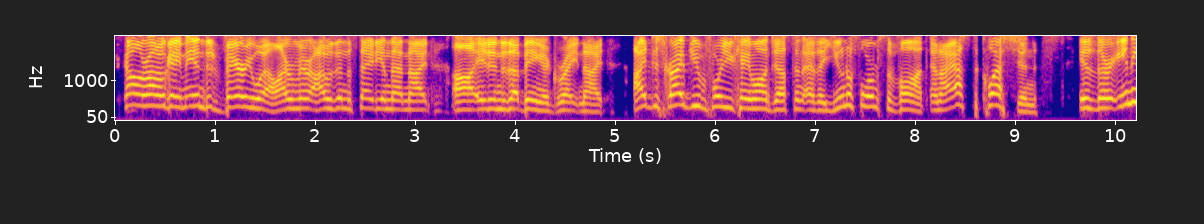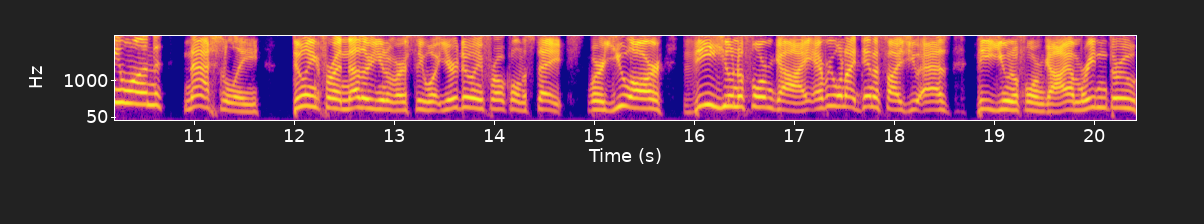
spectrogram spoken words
The Colorado game ended very well. I remember I was in the stadium that night. Uh, it ended up being a great night. I described you before you came on, Justin, as a uniform savant, and I asked the question: Is there anyone nationally doing for another university what you're doing for Oklahoma State, where you are the uniform guy? Everyone identifies you as the uniform guy. I'm reading through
